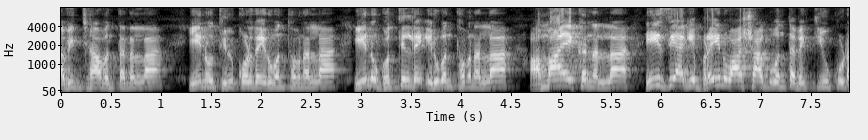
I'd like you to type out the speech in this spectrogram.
ಅವಿದ್ಯಾವಂತನಲ್ಲ, ಏನು ತಿಳ್ಕೊಳ್ಳದೆ ಇರುವಂಥವನಲ್ಲ, ಏನು ಗೊತ್ತಿಲ್ಲದೆ ಇರುವಂಥವನಲ್ಲ, ಅಮಾಯಕನಲ್ಲ, ಈಸಿಯಾಗಿ ಬ್ರೈನ್ ವಾಶ್ ಆಗುವಂಥ ವ್ಯಕ್ತಿಯೂ ಕೂಡ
